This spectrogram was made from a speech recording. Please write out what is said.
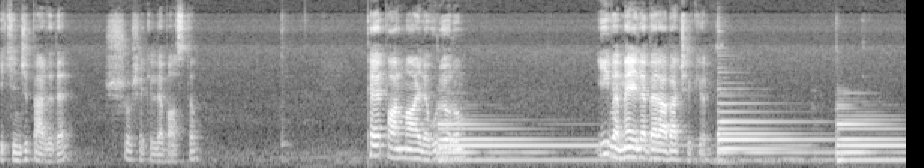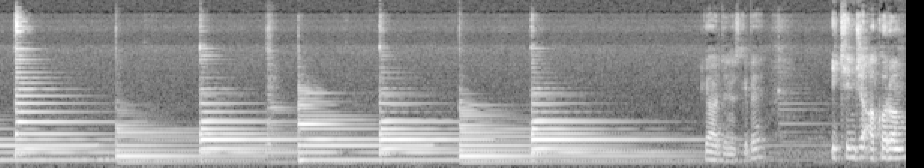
ikinci perdede. Şu şekilde bastım. P parmağıyla vuruyorum. I ve M ile beraber çekiyorum. Gördüğünüz gibi. İkinci akorum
